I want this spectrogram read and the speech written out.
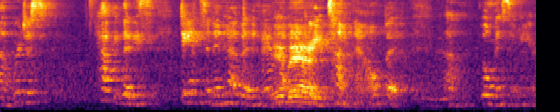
uh, we're just happy that he's dancing in heaven and having a great time now. But um, we'll miss him here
